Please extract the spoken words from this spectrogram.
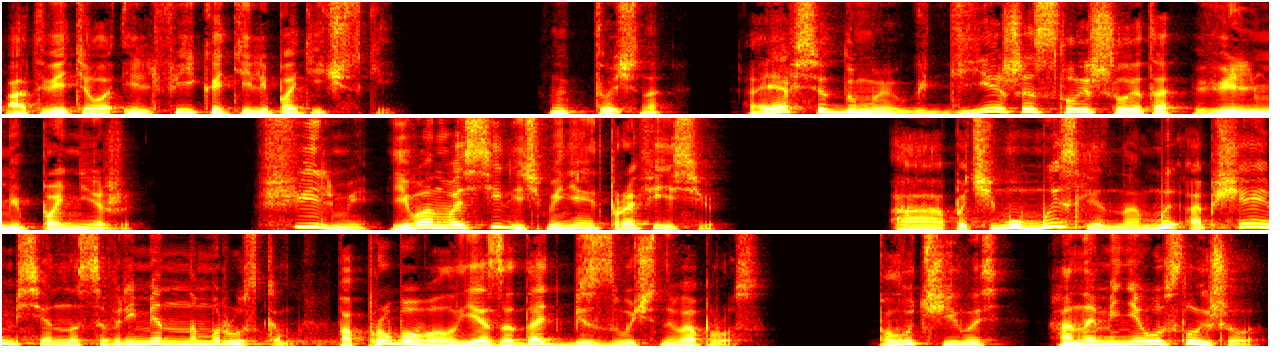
Ответила эльфийка телепатически. Точно. А я все думаю, где же слышал это вельми понеже? В фильме Иван Васильевич меняет профессию. А почему мысленно мы общаемся на современном русском? Попробовал я задать беззвучный вопрос. Получилось. Она меня услышала.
